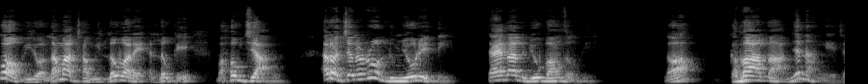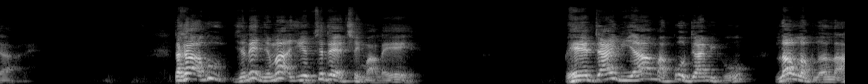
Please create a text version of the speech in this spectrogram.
ကော့ပြီးတော့လက်မထောင်ပြီးလောက်ရတဲ့အလုတ်တွေမဟုတ်ကြဘူး။အဲ့တော့ကျွန်တော်တို့လူမျိုးတွေဒီတိုင်းသားလူမျိုးပေါင်းစုံဒီနော်ကဘာမှာမျက်နှာငယ်ကြရတယ်တခါအခုယနေ့မြမအရေးဖြစ်တဲ့အချိန်မှာလေဘယ်တိုင်းပြည်မှကိုယ်တိုင်းပြည်ကိုလောက်လောက်လာလာ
